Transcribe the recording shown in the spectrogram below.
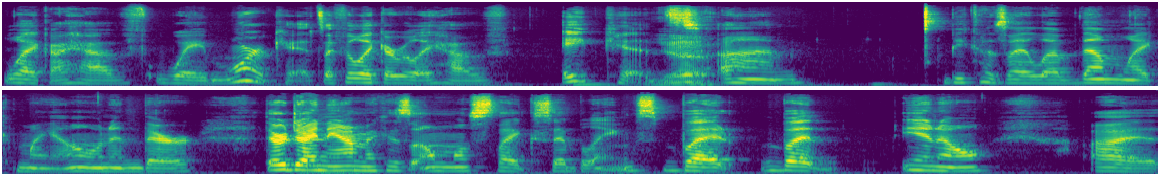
like I have way more kids. I feel like I really have eight kids. Yeah. Um, because I love them like my own, and their their dynamic is almost like siblings. But but you know, uh,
